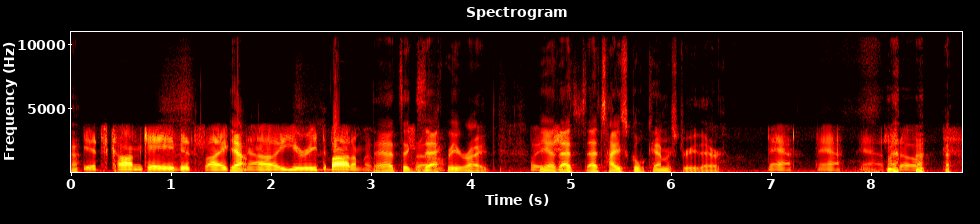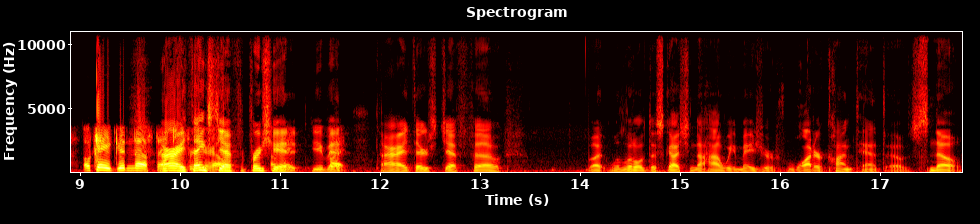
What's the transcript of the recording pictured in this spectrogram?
it's concave. It's like Yeah. no, you read the bottom of That's it. so- exactly right. yeah, that's that's high school chemistry there. yeah, yeah, yeah. So, okay, good enough. Thank All right, thanks. Jeff. Appreciate Okay, it. You bet. All right, there's Jeff. Uh, but a little discussion of how we measure water content of snow,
